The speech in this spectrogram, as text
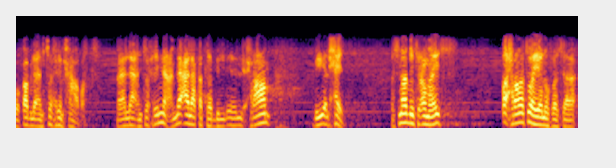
وقبل أن تحرم حاضت فهل لا أن تحرم. نعم لا علاقة بالإحرام بالحيض. أسماء بنت عميس أحرمت وهي نفساء.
